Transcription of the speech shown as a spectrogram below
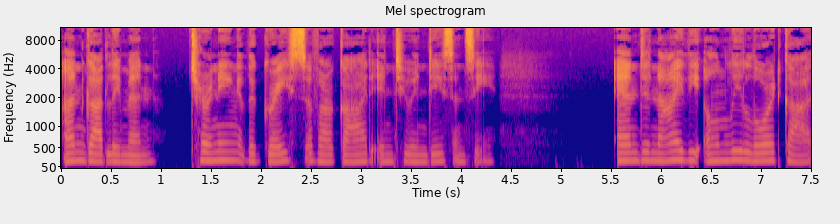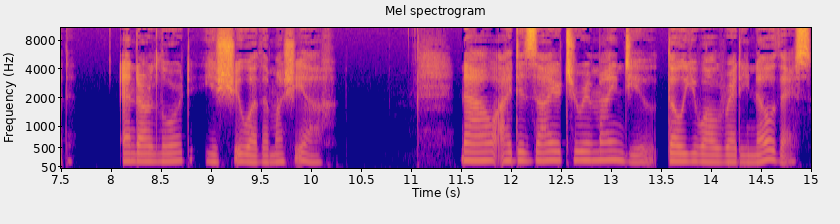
ungodly men turning the grace of our God into indecency, and deny the only Lord God and our Lord Yeshua the Mashiach. Now I desire to remind you, though you already know this,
